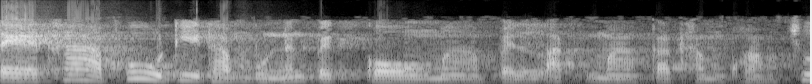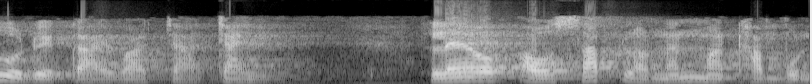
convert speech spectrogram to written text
แต่ถ้าผู้ที่ทำบุญนั้นไปโกงมาไปลักมากระทำความชั่วด้วยกายวาจาใจ แล้วเอาทรัพย์เหล่านั้นมาทำบุญ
